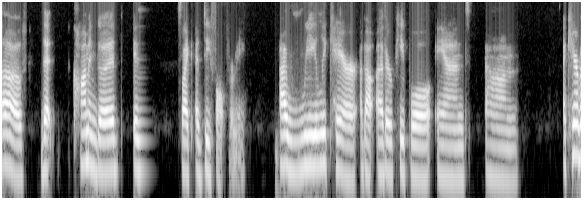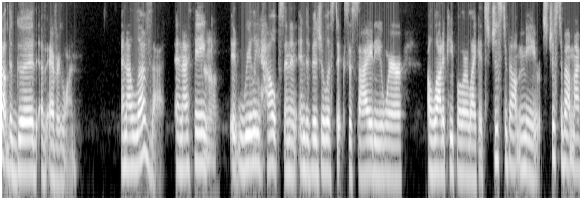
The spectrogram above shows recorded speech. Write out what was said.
love that common good is like a default for me. I really care about other people and um, I care about the good of everyone. And I love that. And I think yeah. it really helps in an individualistic society where a lot of people are like, it's just about me, or it's just about my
